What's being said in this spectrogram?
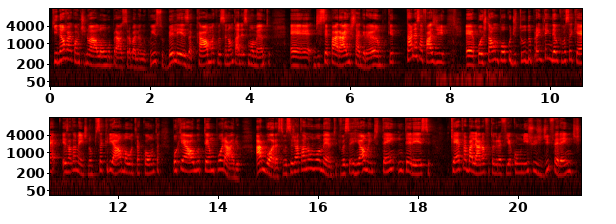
que não vai continuar a longo prazo trabalhando com isso, beleza, calma que você não tá nesse momento é, de separar Instagram, porque tá nessa fase de é, postar um pouco de tudo para entender o que você quer exatamente. Não precisa criar uma outra conta, porque é algo temporário. Agora, se você já tá num momento que você realmente tem interesse, quer trabalhar na fotografia com nichos diferentes,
